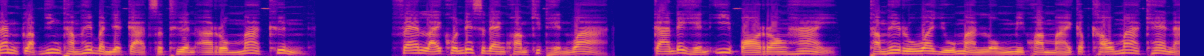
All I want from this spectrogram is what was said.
นั่นกลับยิ่งทำให้บรรยากาศสะเทือนอารมณ์มากขึ้น แฟนหลายคนได้แสดงความคิดเห็นว่า การได้เห็นอี้ปอร้องไห้ทำให้รู้ว่าหยูหมานหลงมีความหมายกับเขามากแค่ไหน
